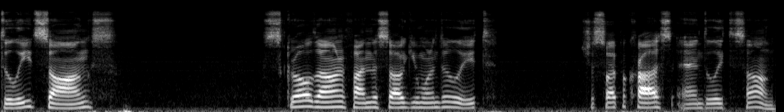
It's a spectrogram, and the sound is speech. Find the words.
delete songs, scroll down and find the song you want to delete, just swipe across and delete the song.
